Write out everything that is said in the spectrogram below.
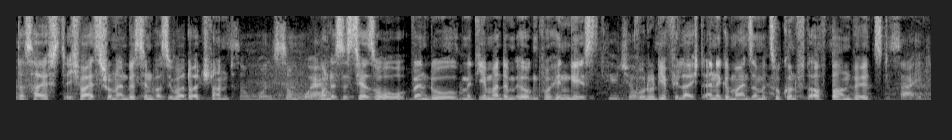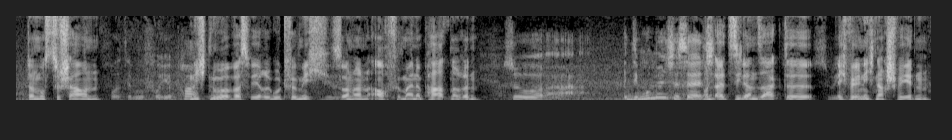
Das heißt, ich weiß schon ein bisschen was über Deutschland. Und es ist ja so, wenn du mit jemandem irgendwo hingehst, wo du dir vielleicht eine gemeinsame Zukunft aufbauen willst, dann musst du schauen. Nicht nur, was wäre gut für mich, sondern auch für meine Partnerin. Und als sie dann sagte, ich will nicht nach Schweden,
